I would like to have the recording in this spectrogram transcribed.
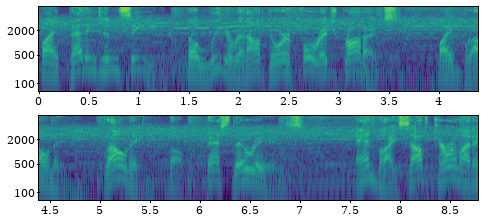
By Pennington Seed, the leader in outdoor forage products. By Browning, Browning, the best there is. And by South Carolina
